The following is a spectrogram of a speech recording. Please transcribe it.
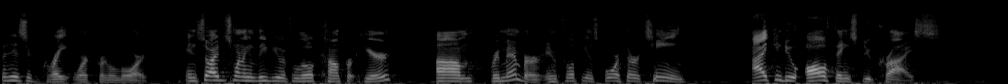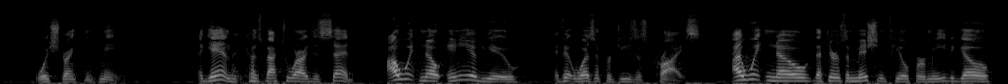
but it is a great work for the Lord. And so I just want to leave you with a little comfort here. Um, remember in Philippians 4:13, I can do all things through Christ, which strengthens me. Again, it comes back to what I just said. I wouldn't know any of you if it wasn't for Jesus Christ. I wouldn't know that there's a mission field for me to go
